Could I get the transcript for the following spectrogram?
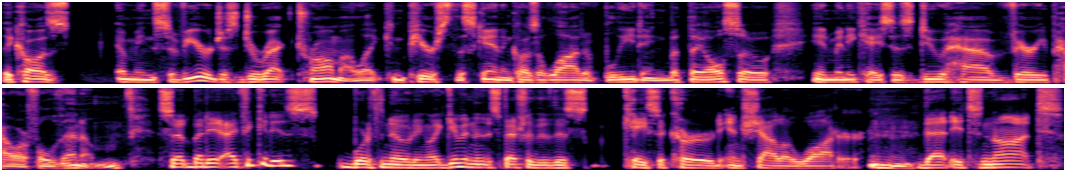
they cause I mean, severe just direct trauma like can pierce the skin and cause a lot of bleeding, but they also, in many cases, do have very powerful venom. So, but it, I think it is worth noting, like given especially that this case occurred in shallow water, mm-hmm. that it's not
